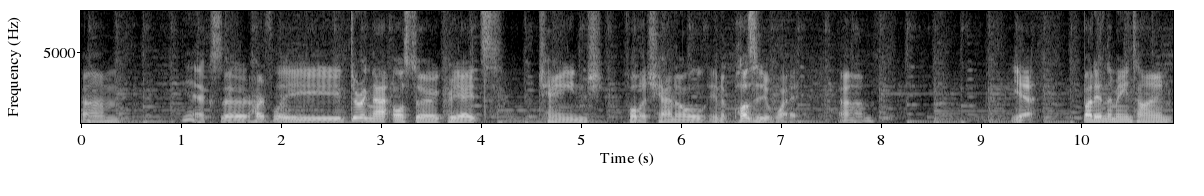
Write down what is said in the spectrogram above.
Um, yeah, so hopefully doing that also creates change for the channel in a positive way. Um, yeah, but in the meantime,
